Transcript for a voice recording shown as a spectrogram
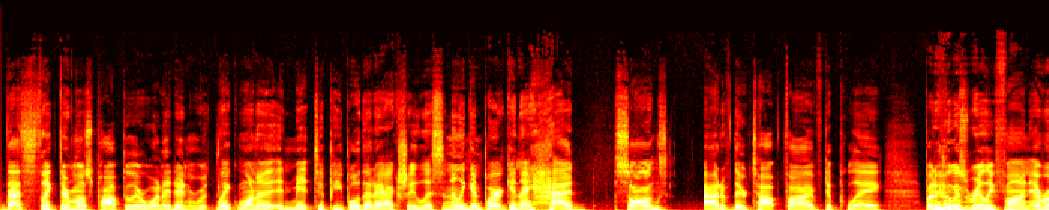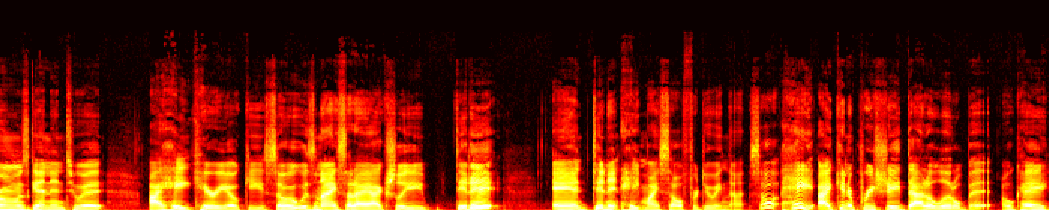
that's like their most popular one. I didn't like want to admit to people that I actually listened to Linkin Park and I had songs out of their top 5 to play. But it was really fun. Everyone was getting into it. I hate karaoke. So it was nice that I actually did it and didn't hate myself for doing that. So, hey, I can appreciate that a little bit, okay?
